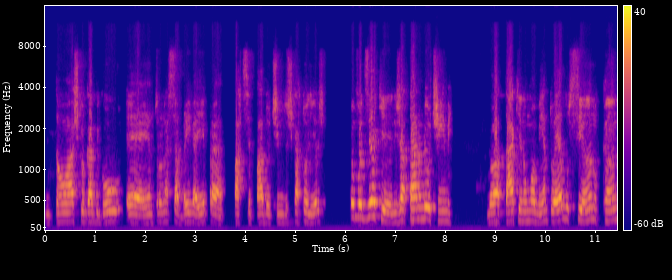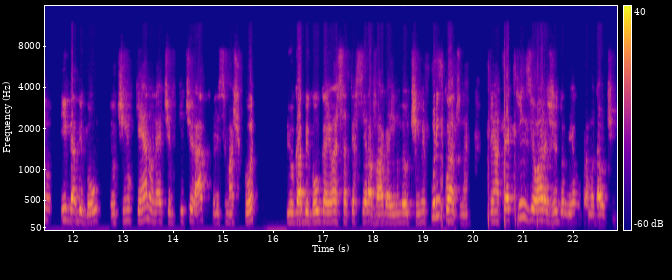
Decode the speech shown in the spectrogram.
Então, acho que o Gabigol é, entrou nessa briga aí para participar do time dos cartoleiros. Eu vou dizer aqui, ele já está no meu time. Meu ataque no momento é Luciano, Cano e Gabigol. Eu tinha o Keno, né? Tive que tirar, porque ele se machucou. E o Gabigol ganhou essa terceira vaga aí no meu time, por enquanto, né? Tem até 15 horas de domingo para mudar o time.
